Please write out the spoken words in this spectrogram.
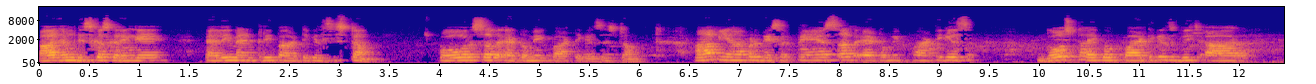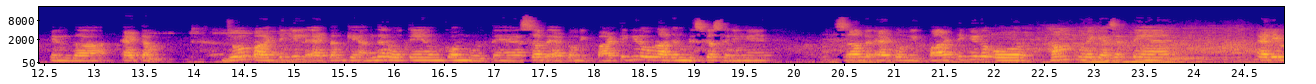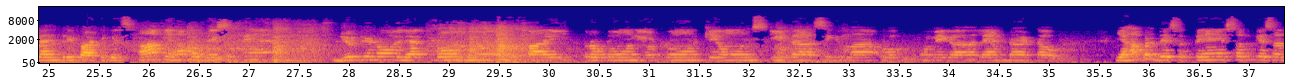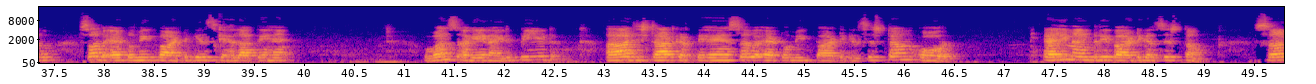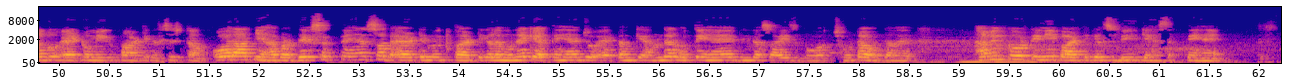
आज हम डिस्कस करेंगे एलिमेंट्री पार्टिकल सिस्टम और सब एटॉमिक पार्टिकल सिस्टम आप यहाँ पर देख सकते हैं subatomic particles those type of particles which are in the atom जो पार्टिकल एटम के अंदर होते हैं, उनको हम बोलते हैं सब एटॉमिक पार्टिकल और आज हम डिस्कस करेंगे सब एटॉमिक पार्टिकल और हम उन्हें कह सकते हैं एलिमेंट्री पार्टिकल्स आप यहाँ पर देख सकते हैं neutrino, electron, neutron pi proton, neutron kaons eta, sigma omega, lambda, tau. यहाँ पर देख सकते हैं, सब के सब सब एटॉमिक पार्टिकल्स कहलाते हैं। वंस अगेन आई रिपीट, आज स्टार्ट करते हैं सब एटॉमिक पार्टिकल सिस्टम और elementary particle system. Subatomic particle system और आप यहाँ पर देख सकते हैं, सब एटॉमिक पार्टिकल हम उन्हें कहते हैं जो एटम के अंदर होते हैं, जिनका साइज़ बहुत छोटा होता है। हम इनको टिनी पार्टिकल्स भी कह सकते हैं।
